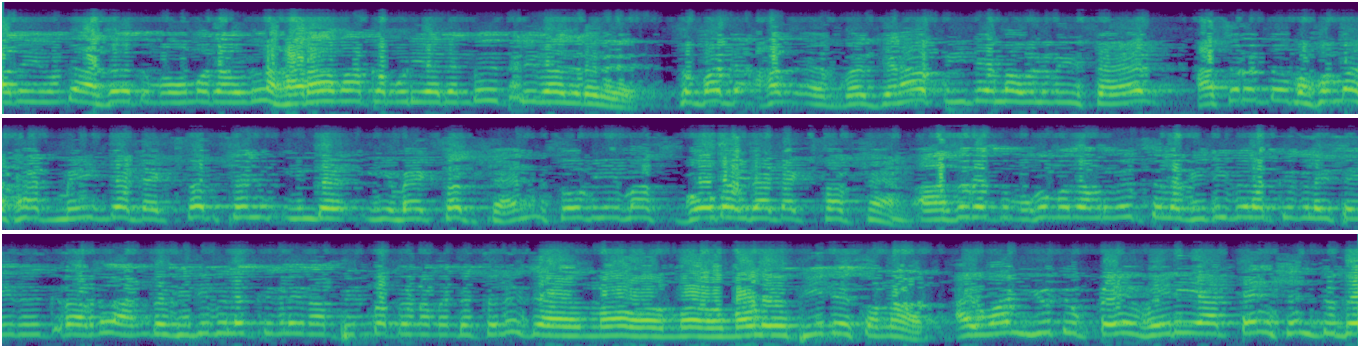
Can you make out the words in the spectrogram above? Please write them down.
அதை வந்து ஹசரத் முகமது அவர்கள் ஹராமாக்க முடியாது என்பது தெளிவாகிறது பட் ஜனாப் பிஜே மௌலவி சார் ஹசரத் Muhammad had made that exception இந்த exception so we must go by that exception ஹசரத் முகமது அவர்கள் சில விதிவிலக்குகளை செய்திருக்கிறார்கள் அந்த விதிவிலக்குகளை நாம் பின்பற்றணும் என்று சொல்லி மௌலவி பிஜே சொன்னார் I want you to pay very attention to the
